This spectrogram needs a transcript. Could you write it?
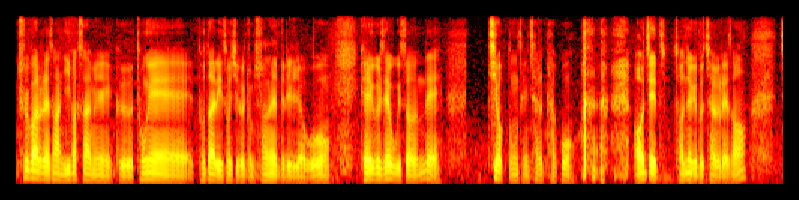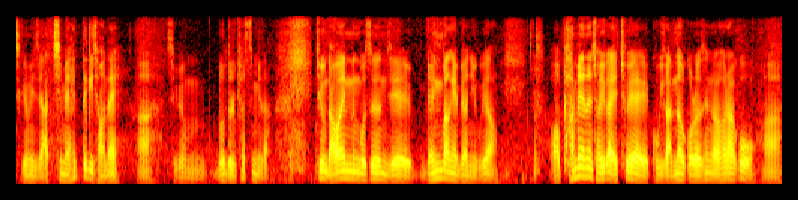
출발을 해서 한 2박 3일 그 동해 도다리 소식을 좀 전해드리려고 계획을 세우고 있었는데 지역 동생 차를 타고 어제 저녁에 도착을 해서 지금 이제 아침에 해 뜨기 전에 아 지금 로드를 폈습니다. 지금 나와 있는 곳은 이제 맹방해변이고요. 어, 밤에는 저희가 애초에 고기가 안 나올 거라고 생각을 하고 아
